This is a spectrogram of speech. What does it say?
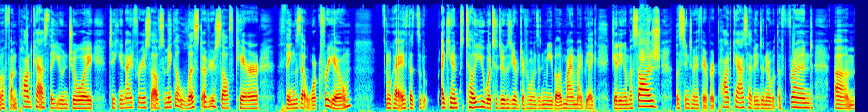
a fun podcast that you enjoy, taking a night for yourself. So make a list of your self care things that work for you. Okay, that's I can't tell you what to do because you have different ones than me, but like mine might be like getting a massage, listening to my favorite podcast, having dinner with a friend, um,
